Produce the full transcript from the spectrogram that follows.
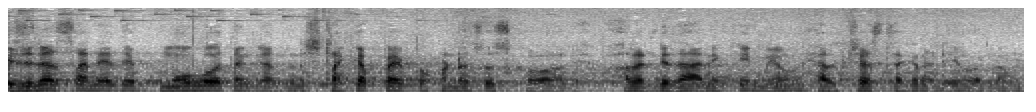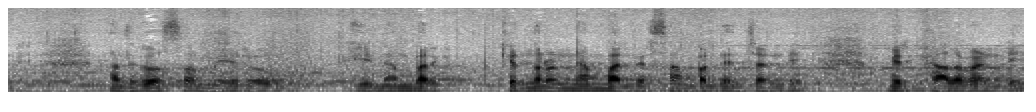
బిజినెస్ అనేది మూవ్ అవుతాం కదా స్టకప్ అయిపోకుండా చూసుకోవాలి. అలాంటి దానికి మేము హెల్ప్ చేస్తాక రెడీగా ఉన్నామండి అందుకోసం మీరు ఈ నెంబర్ కింద ఉన్న నెంబర్ మీరు సంప్రదించండి మీరు కలవండి.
